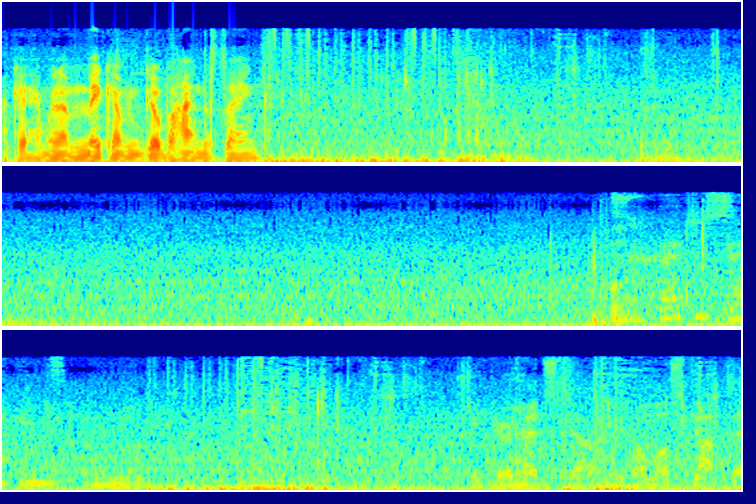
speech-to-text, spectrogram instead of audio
Okay, I'm gonna make him go behind the thing. heads down. We've almost got this.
